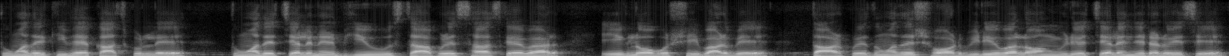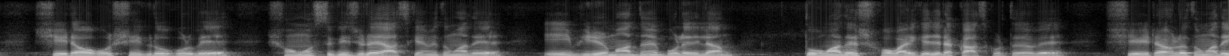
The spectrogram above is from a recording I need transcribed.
তোমাদের কীভাবে কাজ করলে তোমাদের চ্যানেলের ভিউজ তারপরে সাবস্ক্রাইবার এগুলো অবশ্যই বাড়বে। তারপরে তোমাদের শর্ট ভিডিও বা লং ভিডিও চ্যালেঞ্জ যেটা রয়েছে, সেটা অবশ্যই গ্রো করবে। সমস্ত কিছুটাই আজকে আমি তোমাদের এই ভিডিওর মাধ্যমে বলে দিলাম। তোমাদের সবাইকে যেটা কাজ করতে হবে, সেটা হলো তোমাদের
